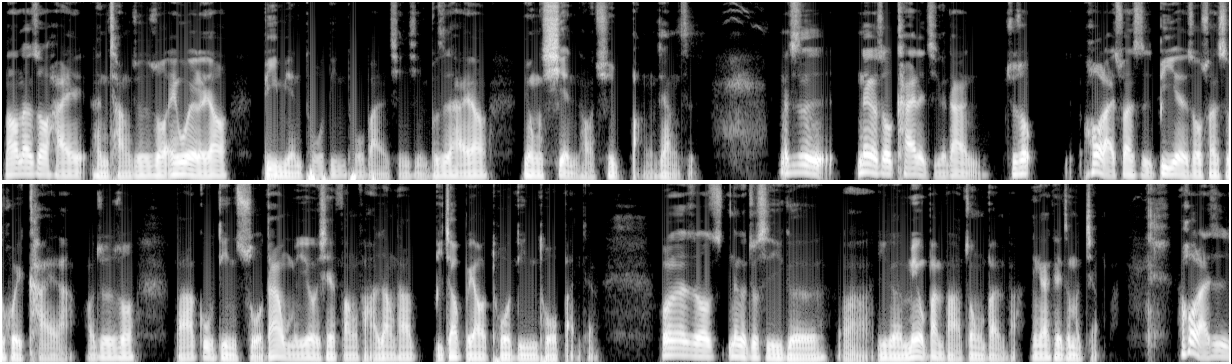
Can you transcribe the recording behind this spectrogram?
然后那时候还很长，就是说，哎，为了要避免脱钉脱板的情形，不是还要用线哈去绑这样子。那就是那个时候开了几个蛋，就是说后来算是毕业的时候算是会开啦，哦，就是说把它固定锁。当然我们也有一些方法让它比较不要脱钉脱板这样。不过那时候那个就是一个啊一个没有办法中的办法，应该可以这么讲。他后来是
